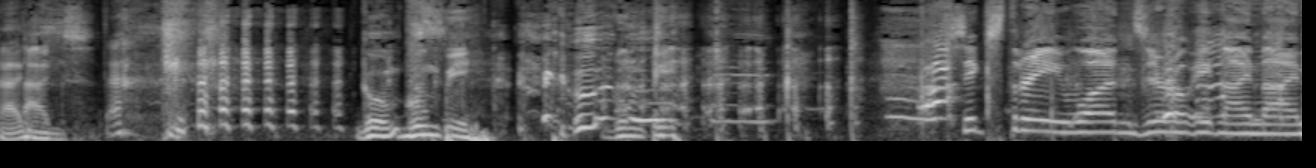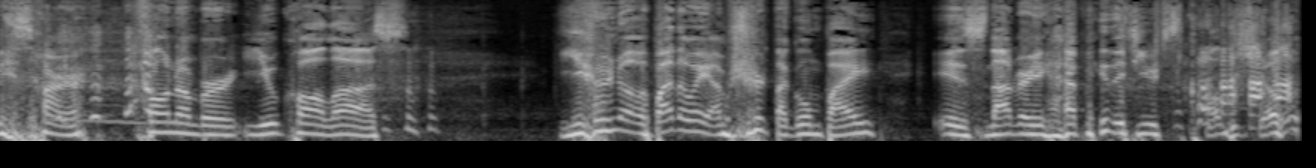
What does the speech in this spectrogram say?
Tags. Tags. Gumps. Gumpy. Gumpy. 6310899 is our phone number. You call us. You know, by the way, I'm sure Tagumpay is not very happy that you just called the show.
